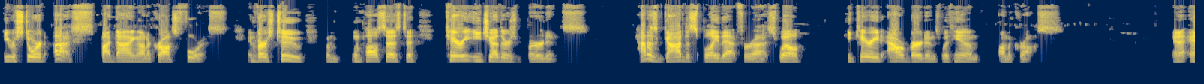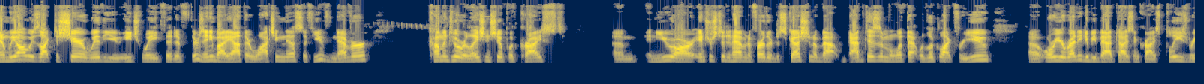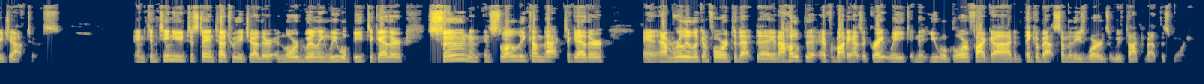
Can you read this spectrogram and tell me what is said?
He restored us by dying on a cross for us. In verse 2, when, when Paul says to carry each other's burdens, how does God display that for us? Well, he carried our burdens with him on the cross. And, and we always like to share with you each week that if there's anybody out there watching this, if you've never come into a relationship with Christ, um, and you are interested in having a further discussion about baptism and what that would look like for you, uh, or you're ready to be baptized in Christ, please reach out to us and continue to stay in touch with each other. And Lord willing, we will be together soon and, and slowly come back together and I'm really looking forward to that day. And I hope that everybody has a great week and that you will glorify God and think about some of these words that we've talked about this morning.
